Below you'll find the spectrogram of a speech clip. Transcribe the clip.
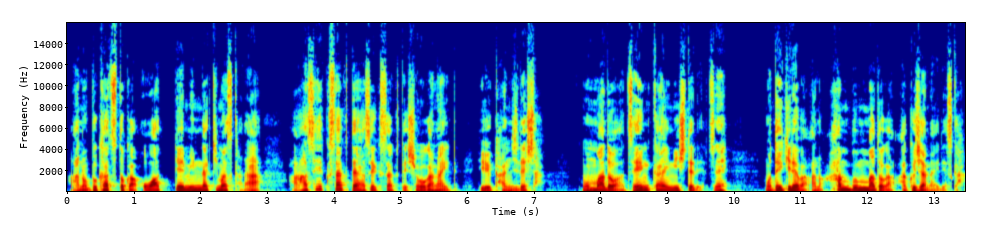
あの部活とか終わってみんな来ますから、汗臭くて汗臭くてしょうがないという感じでした。もう窓は全開にしてですね。もうできればあの半分窓が開くじゃないですか。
